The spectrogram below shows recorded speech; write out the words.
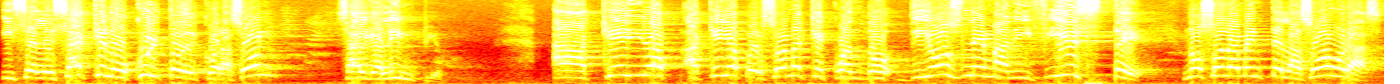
y se le saque lo oculto del corazón, salga limpio aquella, aquella persona que cuando Dios le manifieste no solamente las obras,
